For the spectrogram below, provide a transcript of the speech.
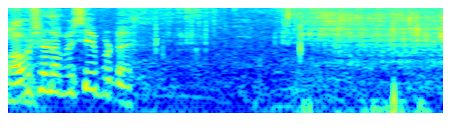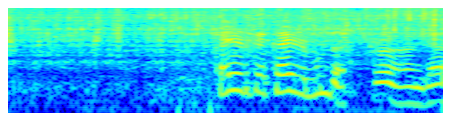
ಮಾಂಸಣ ಬಿಸಿ ಪುಟ್ಟ ಕೈ ಹಿಡ್ಕ ಕೈ ಹಿಡ್ ಮುಂದೆ. ಹಾ ಹಂಗೆ.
